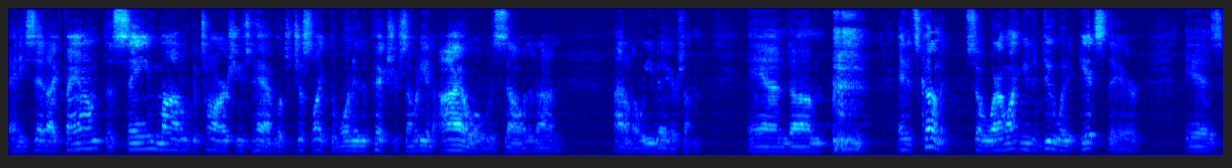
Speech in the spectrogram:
And he said, I found the same model guitar she used to have. Looks just like the one in the picture. Somebody in Iowa was selling it on, I don't know, eBay or something. And, um, and it's coming. So what I want you to do when it gets there is,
